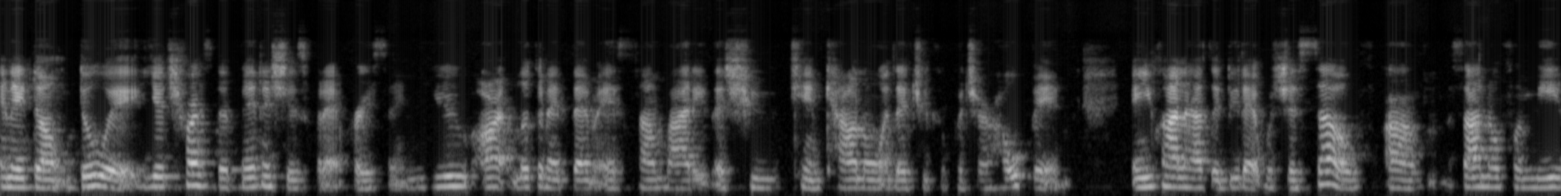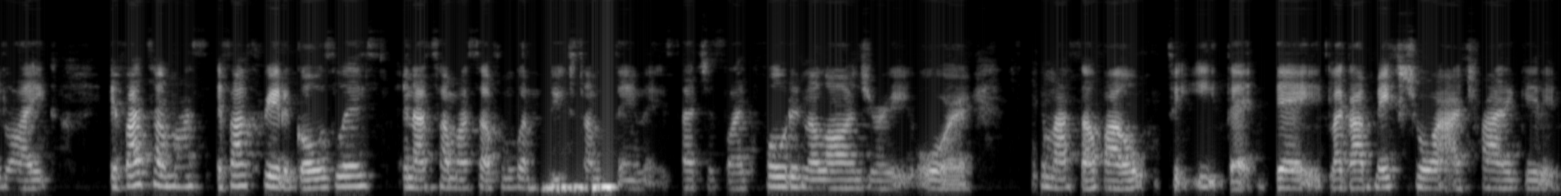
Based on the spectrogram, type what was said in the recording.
and they don't do it, your trust diminishes for that person. You aren't looking at them as somebody that you can count on, that you can put your hope in and you kind of have to do that with yourself. Um, so I know for me, like if I tell my if I create a goals list and I tell myself I'm going to do something such as like folding the laundry or taking myself out to eat that day, like I make sure I try to get it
